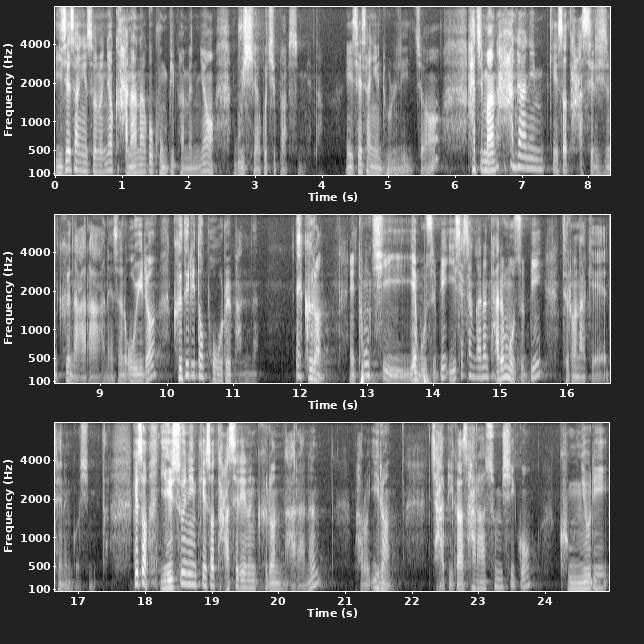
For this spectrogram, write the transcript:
이 세상에서는요 가난하고 궁핍하면요 무시하고 짓밟습니다. 이 세상의 논리죠. 하지만 하나님께서 다스리시는 그 나라 안에서는 오히려 그들이 더 보호를 받는 예, 그런 예, 통치의 모습이 이 세상과는 다른 모습이 드러나게 되는 것입니다. 그래서 예수님께서 다스리는 그런 나라는 바로 이런 자비가 살아 숨쉬고 극률이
